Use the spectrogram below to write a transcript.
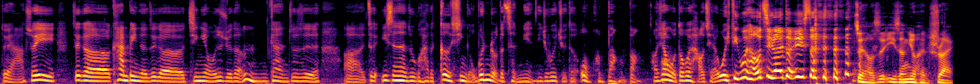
对啊，所以这个看病的这个经验，我就觉得，嗯，你看，就是啊、呃，这个医生呢，如果他的个性有温柔的层面，你就会觉得，哦，很棒，很棒，好像我都会好起来，我一定会好起来的医生。最好是医生又很帅，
